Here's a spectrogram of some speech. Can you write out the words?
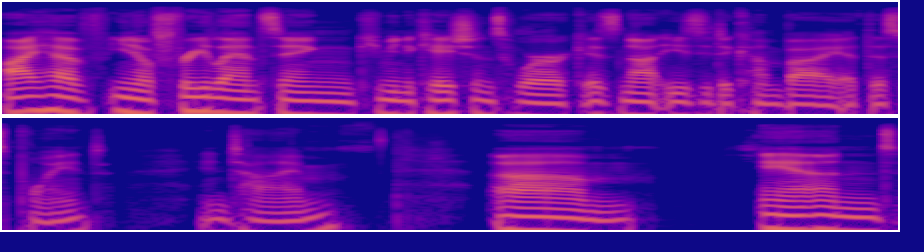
I have, you know, freelancing communications work is not easy to come by at this point in time. Um and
